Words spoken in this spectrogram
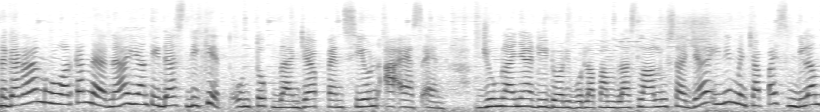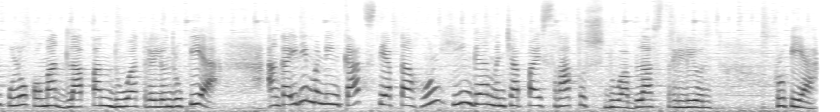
Negara mengeluarkan dana yang tidak sedikit untuk belanja pensiun ASN. Jumlahnya di 2018 lalu saja ini mencapai 90,82 triliun rupiah. Angka ini meningkat setiap tahun hingga mencapai 112 triliun rupiah.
